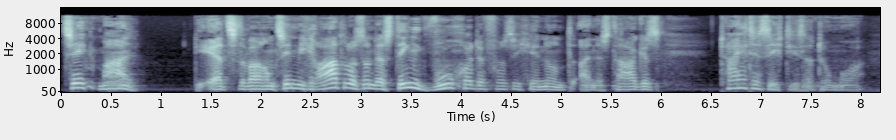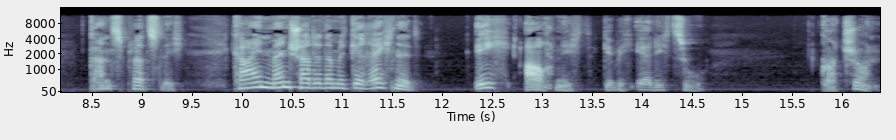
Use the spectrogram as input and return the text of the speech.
Zigmal. Die Ärzte waren ziemlich ratlos und das Ding wucherte vor sich hin und eines Tages teilte sich dieser Tumor ganz plötzlich. Kein Mensch hatte damit gerechnet. Ich auch nicht, gebe ich ehrlich zu. Gott schon.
